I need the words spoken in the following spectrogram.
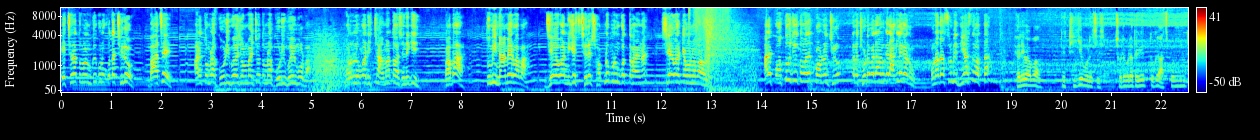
এছাড়া তোমার মুখে কোনো কথা ছিল বা আছে? আরে তোমরা গরিব হয়ে জন্মাইছো তোমরা গরিব হয়ে মরবা। বড় লোক হওয়ার ইচ্ছা আমার তো আছে নাকি? বাবা তুমি নামের বাবা। যে আবার নিজের ছেলের স্বপ্ন পূরণ করতে পারে না সে আবার কেমন বাবা হলো? আরে কত যদি তোমাদের প্রবলেম ছিল তাহলে ছোটবেলায় আমাকে রাখলে কেন? অনাথ আশ্রমে দিয়ে আসতে পারতা? হ্যাঁ রে বাবা তুই ঠিকই বলেছিস। ছোটবেলা থেকে তোকে আজ পর্যন্ত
